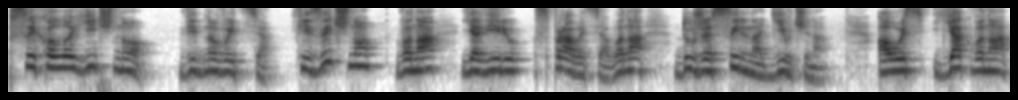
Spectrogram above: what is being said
психологічно відновиться. Фізично вона, я вірю, справиться. Вона дуже сильна дівчина. А ось як вона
